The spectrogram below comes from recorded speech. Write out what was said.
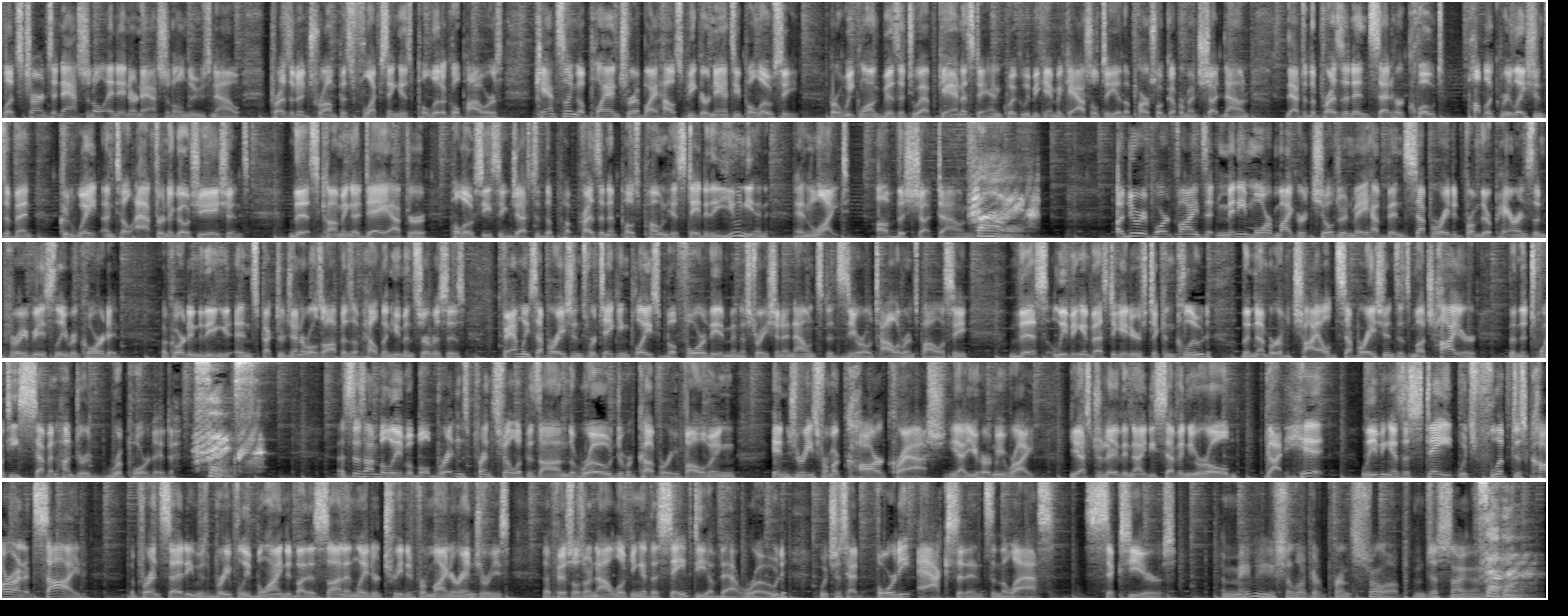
Let's turn to national and international news now. President Trump is flexing his political powers, canceling a planned trip by House Speaker Nancy Pelosi. Her week long visit to Afghanistan quickly became a casualty of the partial government shutdown after the president said her, quote, public relations event could wait until after negotiations. This coming a day after Pelosi suggested the president postpone his State of the Union in light of the shutdown. Five. A new report finds that many more migrant children may have been separated from their parents than previously recorded. According to the Inspector General's Office of Health and Human Services, family separations were taking place before the administration announced its zero tolerance policy. This leaving investigators to conclude the number of child separations is much higher than the 2,700 reported. Six. This is unbelievable. Britain's Prince Philip is on the road to recovery following injuries from a car crash. Yeah, you heard me right. Yesterday, the 97 year old got hit, leaving his estate, which flipped his car on its side. The prince said he was briefly blinded by the sun and later treated for minor injuries. Officials are now looking at the safety of that road, which has had 40 accidents in the last six years. Maybe you should look at Prince Philip. I'm just saying. Seven.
